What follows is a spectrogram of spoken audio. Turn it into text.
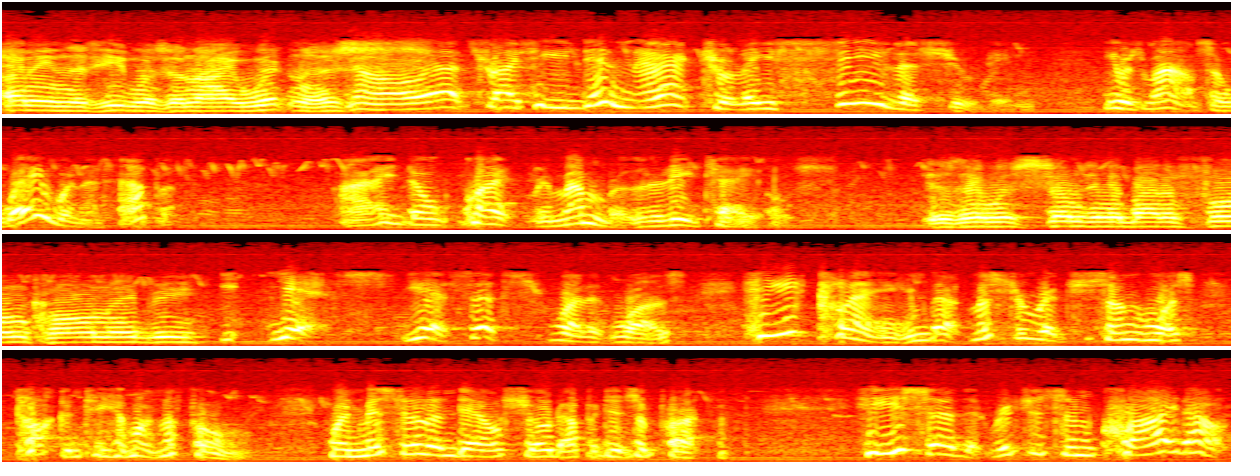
I mean that he was an eyewitness. No, that's right. He didn't actually see the shooting. He was miles away when it happened. I don't quite remember the details. Is there was something about a phone call, maybe? Y- yes, yes, that's what it was. He claimed that Mr. Richardson was talking to him on the phone when Mr. Lindell showed up at his apartment. He said that Richardson cried out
